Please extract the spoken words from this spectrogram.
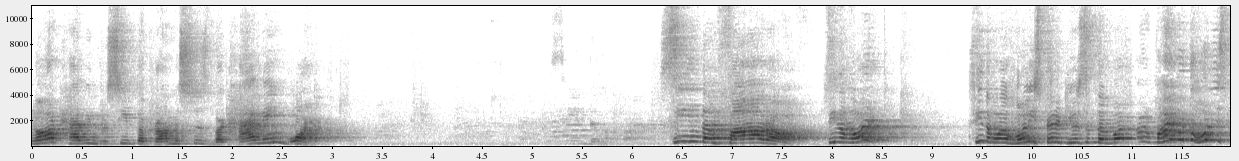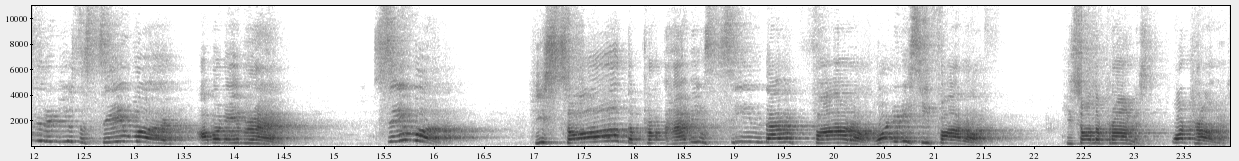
not having received the promises, but having what? Seen them far off. See the word? See the Holy Spirit uses the word. Oh, why would the Holy Spirit use the same word about Abraham? Same word. He saw the having seen them far off. What did he see far off? He saw the promise. What promise?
